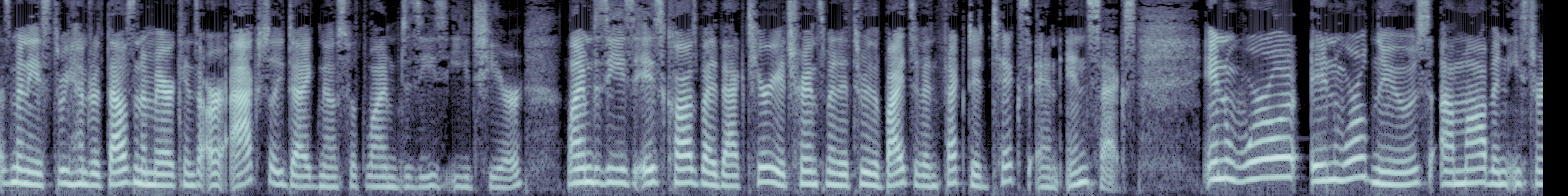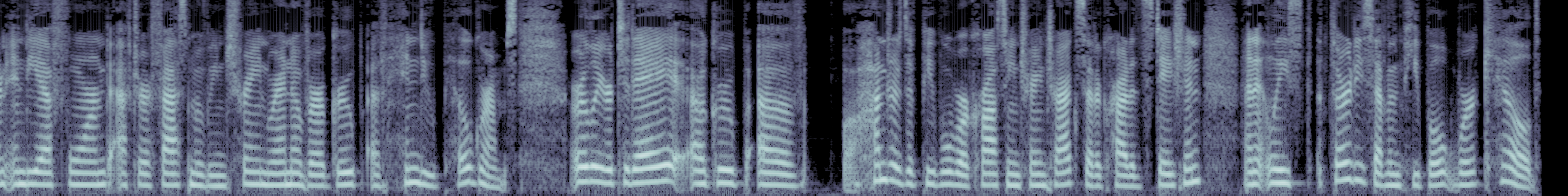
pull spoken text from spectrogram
As many as 300,000 Americans are actually diagnosed with Lyme disease each year. Lyme disease is caused by bacteria transmitted through the bites of infected ticks and insects. In world, in world news, a mob in eastern India formed after a fast moving train ran over a group of Hindu pilgrims. Earlier today, a group of hundreds of people were crossing train tracks at a crowded station, and at least 37 people were killed.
